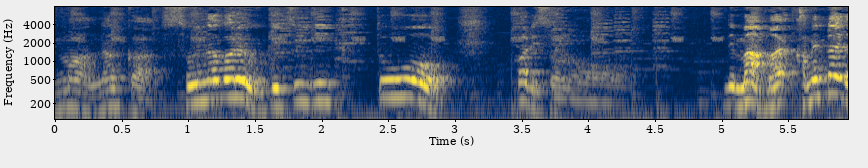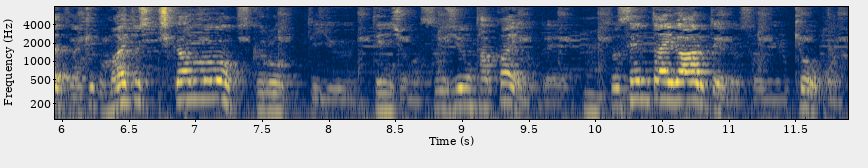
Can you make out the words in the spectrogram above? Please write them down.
まあなんかそういう流れを受け継いでいくとぱりそのでまあま仮面ライダーってのは結構毎年違うものを作ろうっていうテンションが数字に高いので、うん。その戦隊がある程度そういう強固なー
